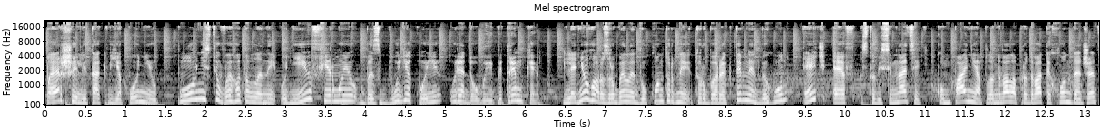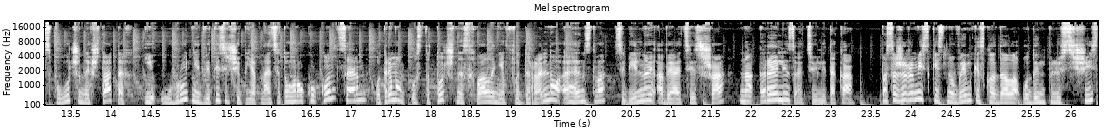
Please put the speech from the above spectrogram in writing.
перший літак в Японії, повністю виготовлений однією фірмою без будь-якої урядової підтримки. Для нього розробили двоконтурний турбореактивний двигун HF-118. Компанія планувала продавати Honda Jet в Сполучених Штатах, і у грудні 2015 року концерн отримав остаточне схвалення Федерального агентства цивільної авіації США на реалізацію літака. Пасажиромісткість новинки складала 1 плюс 6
